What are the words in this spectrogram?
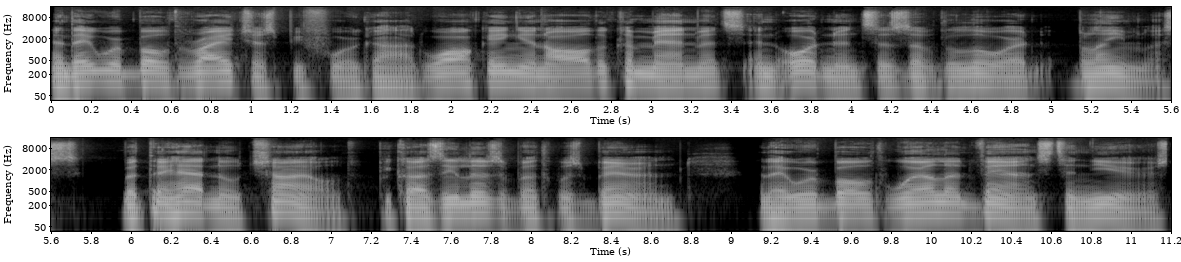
And they were both righteous before God, walking in all the commandments and ordinances of the Lord blameless. But they had no child, because Elizabeth was barren, and they were both well advanced in years.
